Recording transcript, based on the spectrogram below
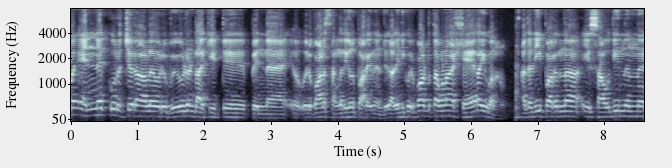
ഇപ്പൊ എന്നെ കുറിച്ച് ഒരാൾ ഒരു വീട് ഉണ്ടാക്കിയിട്ട് പിന്നെ ഒരുപാട് സംഗതികൾ പറയുന്നുണ്ട്. അതെനിക്ക് ഒരുപാട് തവണ ഷെയർ ആയി വന്നു. അതായത് ഈ പറയുന്ന ഈ സൗദിയിൽ നിന്ന്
